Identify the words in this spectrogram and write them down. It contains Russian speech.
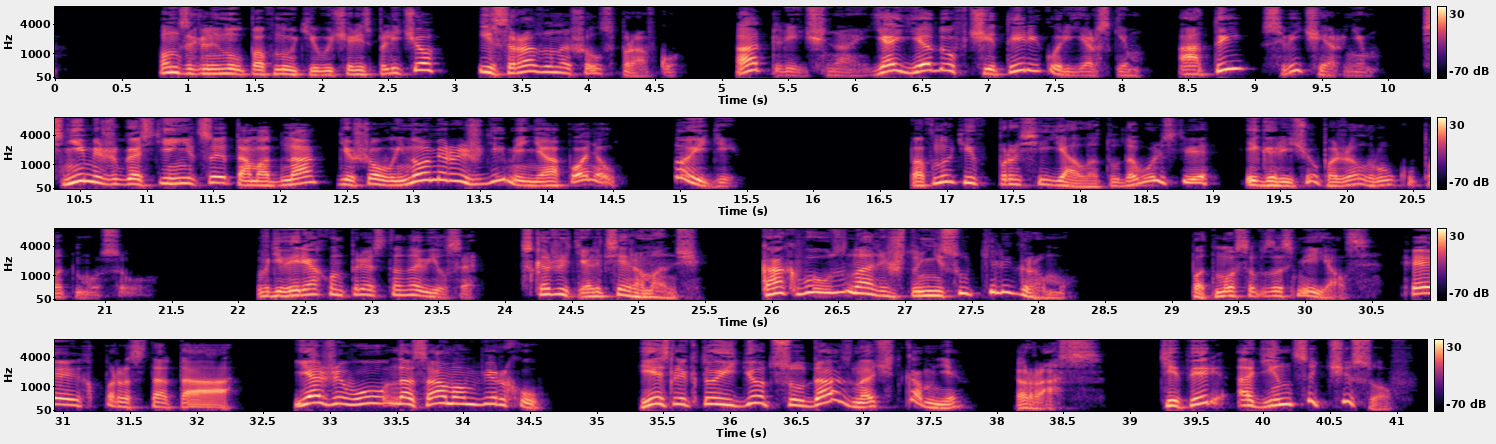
Он заглянул Пафнутьеву через плечо и сразу нашел справку. Отлично. Я еду в четыре курьерским, а ты с вечерним. Снимешь в гостинице, там одна, дешевый номер и жди меня, понял? Ну, иди. Пафнутьев просиял от удовольствия и горячо пожал руку Потмосову. В дверях он приостановился. — Скажите, Алексей Романович, как вы узнали, что несут телеграмму? Потмосов засмеялся. — Эх, простота! Я живу на самом верху. Если кто идет сюда, значит, ко мне. Раз. Теперь одиннадцать часов.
